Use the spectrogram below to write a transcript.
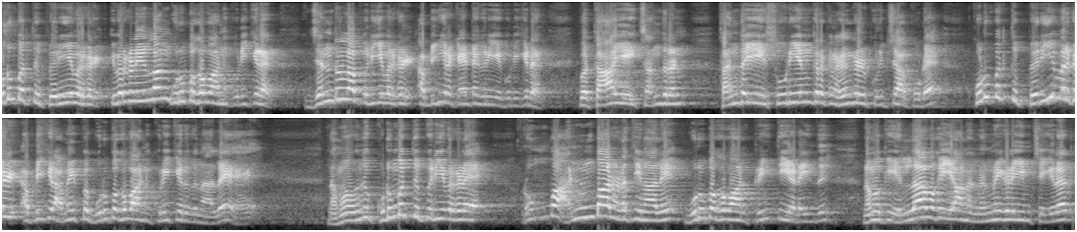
குடும்பத்து பெரியவர்கள் இவர்களையெல்லாம் குரு பகவான் குறிக்கிறார். ஜென்ரலாக பெரியவர்கள் அப்படிங்கிற கேட்டகரியை குறிக்கிறார். இப்போ தாயை சந்திரன் தந்தையை சூரியன்கிற கிரகங்கள் குறித்தா கூட குடும்பத்து பெரியவர்கள் அப்படிங்கிற அமைப்பை குரு பகவான் குறிக்கிறதுனால நம்ம வந்து குடும்பத்து பெரியவர்களை ரொம்ப அன்பாக நடத்தினாலே குரு பகவான் பிரீத்தி அடைந்து நமக்கு எல்லா வகையான நன்மைகளையும் செய்கிறார்.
